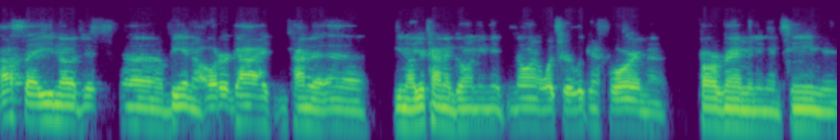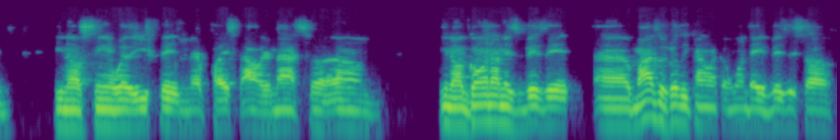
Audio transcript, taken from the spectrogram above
I'll say, you know, just uh, being an older guy, kind of, uh, you know, you're kind of going in it knowing what you're looking for in a program and in a team and, you know, seeing whether you fit in their play style or not. So, um, you know, going on this visit, uh, mine was really kind of like a one day visit. So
